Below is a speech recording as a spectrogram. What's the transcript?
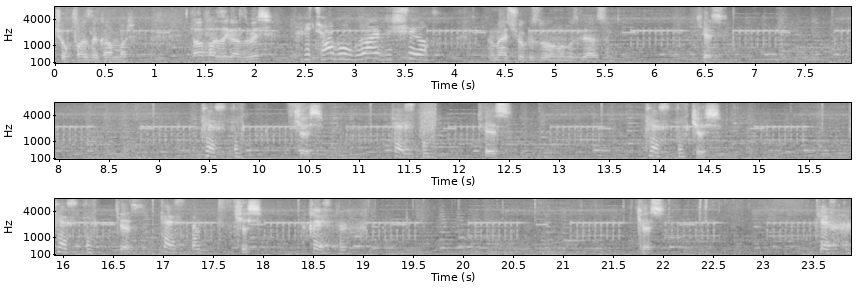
Çok fazla kan var. Daha fazla gazla bez. Vital bulgular düşüyor. Ömer çok hızlı olmamız lazım. Kes. Kestim. Kes. Kestim. Kes. Kestim. Kes. Kestim. Kes. Kestim. Kes. Kestim. Kes. Kestim.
